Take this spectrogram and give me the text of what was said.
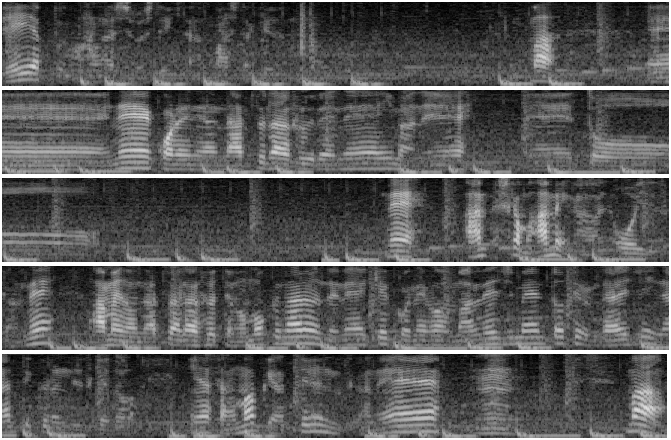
レイアップの話をしてきましたけれども、まあ、えー、ね、これね、夏ラフでね、今ね、えっ、ー、と、ね、しかも雨が多いですからね、雨の夏ラフって重くなるんでね、結構ね、このマネジメントっていうの大事になってくるんですけど、皆さんうまくやってるんですかね。うん。まあ、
